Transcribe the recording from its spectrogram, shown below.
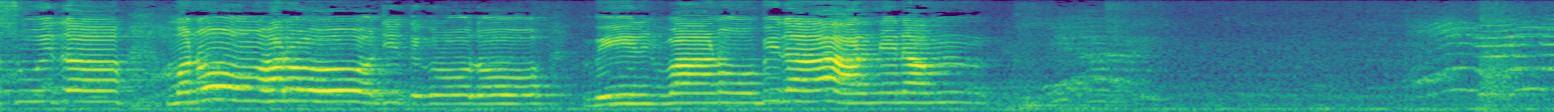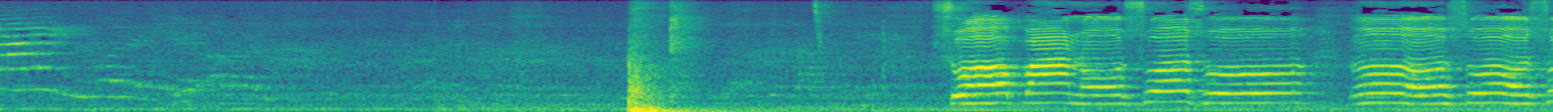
सुविद, मनोहरो जितक्रोधो वीर्वाणो विदार्णिनम् स्वपानो स्वसो स्व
